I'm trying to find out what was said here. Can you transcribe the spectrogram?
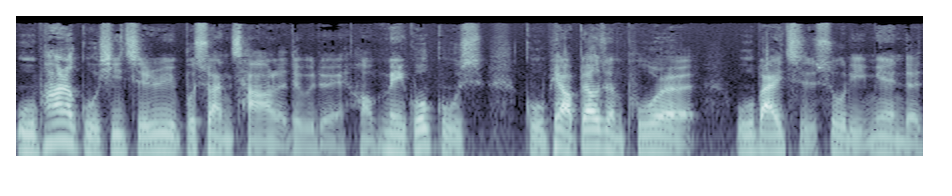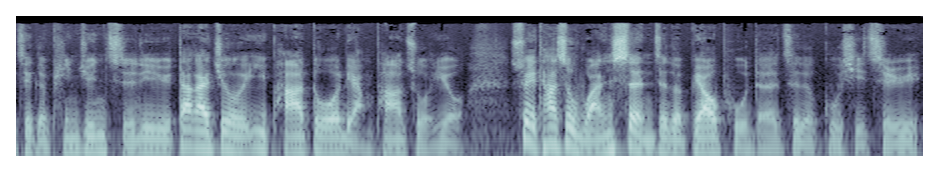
五趴的股息殖利率不算差了，对不对？好，美国股市股票标准普尔五百指数里面的这个平均殖利率大概就一趴多两趴左右，所以它是完胜这个标普的这个股息殖利率。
